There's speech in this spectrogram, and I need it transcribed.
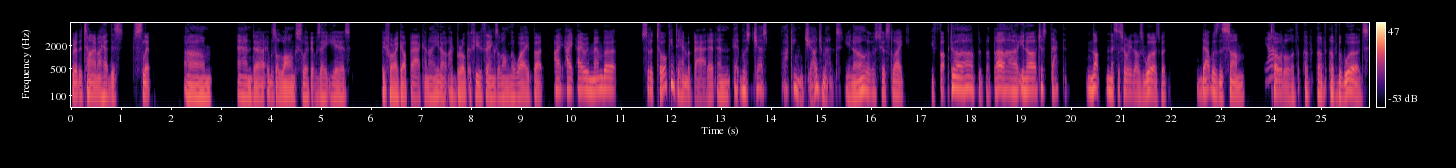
But at the time, I had this slip, um, and uh, it was a long slip. It was eight years before I got back, and I you know I broke a few things along the way, but I, I, I remember sort of talking to him about it, and it was just fucking judgment. You know, it was just like you fucked up, blah blah blah. You know, just that. Not necessarily those words, but that was the sum yeah. total of, of, of of the words.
